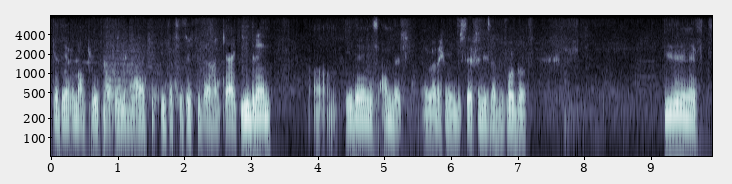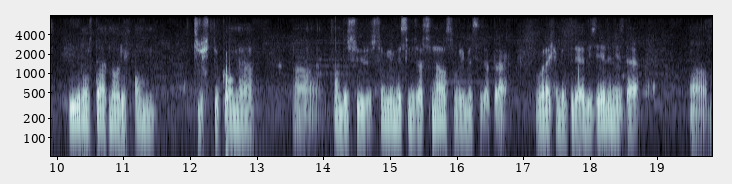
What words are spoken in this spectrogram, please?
ik een van mijn mij eigenlijk iets had gezegd, van, kijk, iedereen, ehm, iedereen is anders. En wat je moet beseffen is dat bijvoorbeeld iedereen heeft, iedereen heeft tijd nodig om terug te komen uh, van blessures. Sommige mensen is dat snel, sommige mensen is dat traag. Wat je moet realiseren is dat um,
